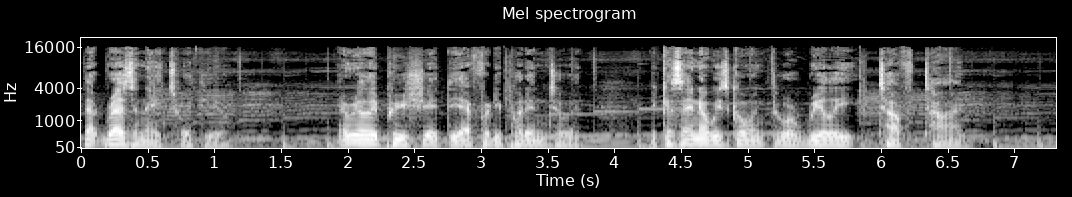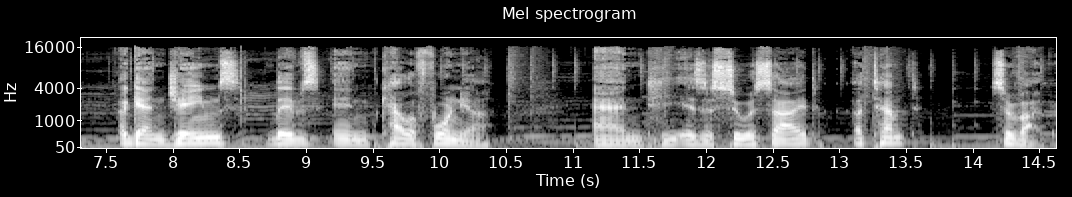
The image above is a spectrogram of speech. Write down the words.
that resonates with you. I really appreciate the effort he put into it because I know he's going through a really tough time. Again, James lives in California and he is a suicide attempt survivor.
